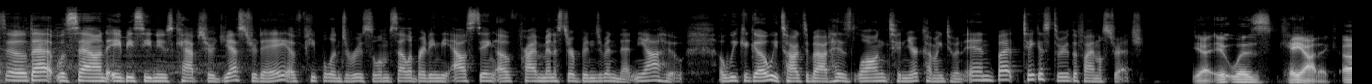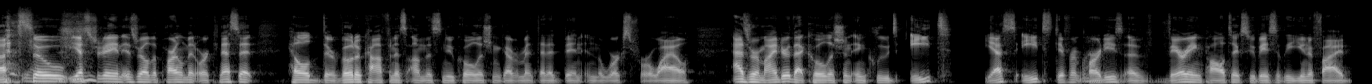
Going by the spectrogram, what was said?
So that was sound ABC News captured yesterday of people in Jerusalem celebrating the ousting of Prime Minister Benjamin Netanyahu. A week ago, we talked about his long tenure coming to an end, but take us through the final stretch. Yeah, it was chaotic. Uh, yeah. So, yesterday in Israel, the parliament or Knesset held their vote of confidence on this new coalition government that had been in the works for a while. As a reminder, that coalition includes eight, yes, eight different wow. parties of varying politics who basically unified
